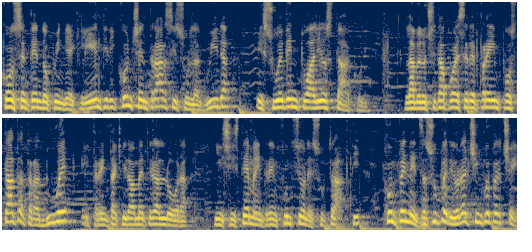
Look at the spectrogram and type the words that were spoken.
consentendo quindi ai clienti di concentrarsi sulla guida e su eventuali ostacoli. La velocità può essere preimpostata tra 2 e 30 km all'ora. Il sistema entra in funzione su tratti con pendenza superiore al 5%.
